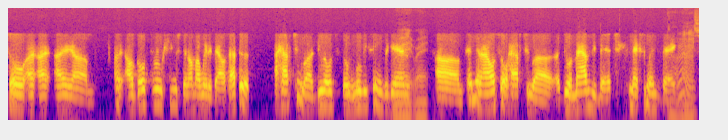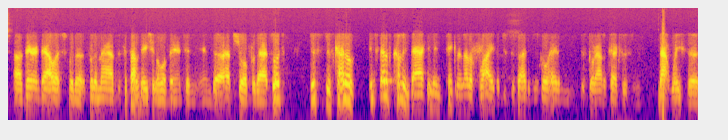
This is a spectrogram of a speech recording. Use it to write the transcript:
so I I, I um I, I'll go through Houston on my way to Dallas. after I have to uh, do those those movie scenes again, right. um, and then I also have to uh, do a Mavs event next Wednesday Nice. uh, there in Dallas for the for the Mavs. It's a foundational event, and and uh, I have to show up for that. So it's just just kind of instead of coming back and then taking another flight, I just decided to just go ahead and just go down to Texas and not waste a,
